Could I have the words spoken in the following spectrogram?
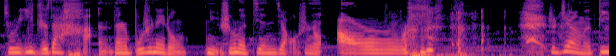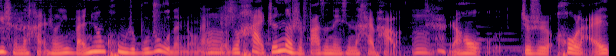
就是一直在喊，但是不是那种女生的尖叫，是那种嗷儿，是这样的低沉的喊声，完全控制不住的那种感觉，嗯就害真的是发自内心的害怕了。嗯然后就是后来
